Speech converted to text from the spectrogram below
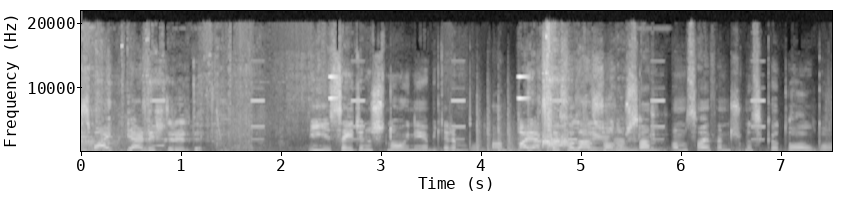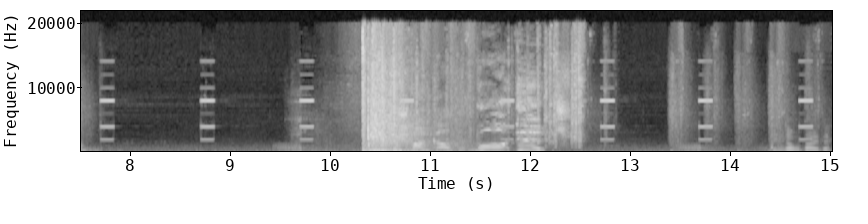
Spike yerleştirildi. İyi Sage'in üstüne oynayabilirim buradan. Ayakta kalan son Yürürsen oyuncu. ama sayfanın düşmesi kötü oldu. Bir düşman kaldı. Bu üç. Windows'daydı.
